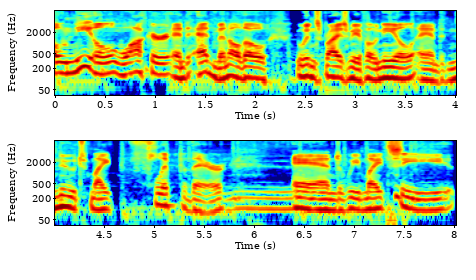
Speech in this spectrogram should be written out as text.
O'Neill, Walker, and Edman, although it wouldn't surprise me if O'Neill and Newt might flip there, and we might see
